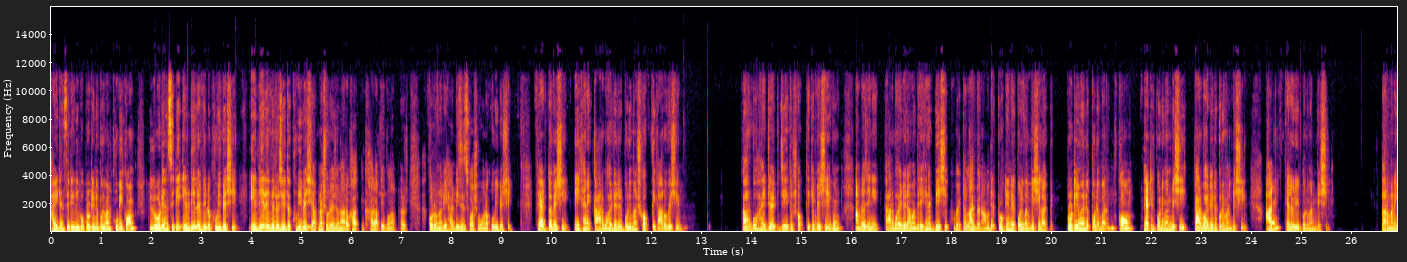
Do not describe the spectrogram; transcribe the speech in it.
হাই ডেন্সিটি লিপো প্রোটিনের পরিমাণ খুবই কম লো ডেন্সিটি এলডিএল এর ভ্যালু খুবই বেশি। এলডিএল এর ভ্যালু যেহেতু খুবই বেশি, আপনার শরীরের জন্য আরও খারাপ এবং আপনার করোনারি হার্ট ডিজিজ হওয়ার সম্ভাবনা খুবই বেশি। ফ্যাট তো বেশি। এখানে কার্বোহাইড্রেটের পরিমাণ সব থেকে আরও বেশি। কার্বোহাইড্রেট যেহেতু সব থেকে বেশি এবং আমরা জানি কার্বোহাইড্রেট আমাদের এখানে বেশি খুব একটা লাগবে না, আমাদের প্রোটিনের পরিমাণ বেশি লাগবে। প্রোটিনের পরিমাণ কম ফ্যাটের পরিমাণ বেশি কার্বোহাইড্রেটের পরিমাণ বেশি আর ক্যালোরির পরিমাণ বেশি। তার মানে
